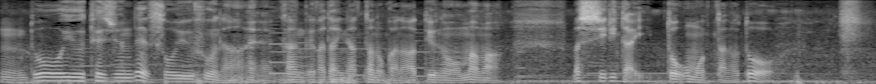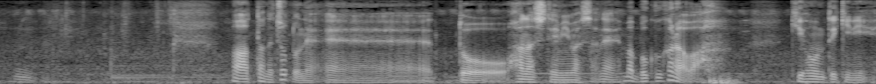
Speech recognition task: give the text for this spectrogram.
うん、どういう手順でそういう風な、えー、考え方になったのかなっていうのをまあまあ、まあ、知りたいと思ったのと、うん。まあ、あったんでちょっとね、えー、っと話してみましたね、まあ、僕からは基本的に、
